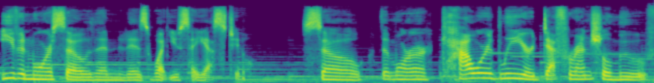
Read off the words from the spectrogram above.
even more so than it is what you say yes to. So the more cowardly or deferential move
